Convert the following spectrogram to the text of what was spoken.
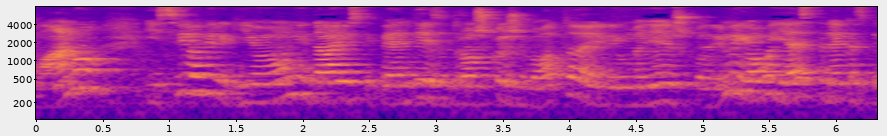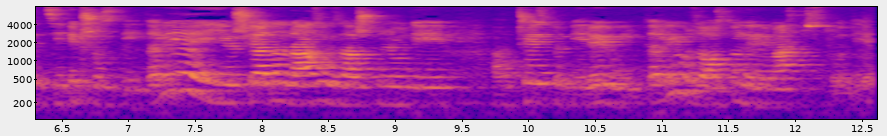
Milano, i svi ovi regioni daju stipendije za troškove života ili umanjenje školarine i ovo jeste neka specifičnost Italije i još jedan razlog zašto ljudi često biraju Italiju za osnovne ili master studije.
